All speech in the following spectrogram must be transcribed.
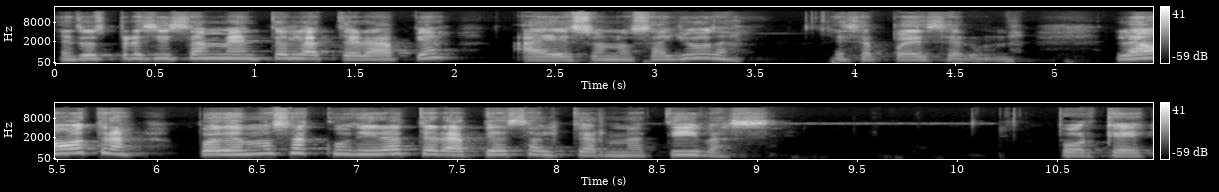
Entonces, precisamente la terapia a eso nos ayuda. Esa puede ser una. La otra, podemos acudir a terapias alternativas, porque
